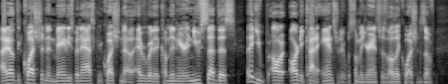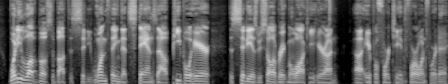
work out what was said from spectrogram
I have the question, and Mandy's been asking a question to everybody that comes in here. And you've said this. I think you already kind of answered it with some of your answers. to Other questions of what do you love most about the city? One thing that stands out. People here, the city, as we celebrate Milwaukee here on uh, April fourteenth, four one four day.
